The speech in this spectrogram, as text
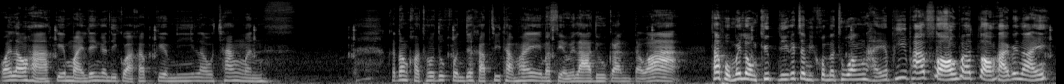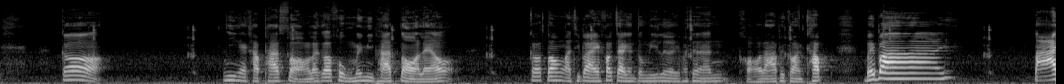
ไว้เราหาเกมใหม่เล่นกันดีกว่าครับ เกมนี้เราช่างมัน ก็ต้องขอโทษทุกคนด้วยครับ ที่ทำให้มาเสียเวลาดูกัน แต่ว่าถ้าผมไม่ลงคลิปนี้ก็จะมีคนมาทวงไหนพี่พาร์ทสองพาร์ทสองหายไปไหน ก็นี่ไงครับพาร์ทสองแล้วก็คงไม่มีพาร์ทต่อแล้ว ก็ต้องอธิบายเข้าใจกันตรงนี้เลย เพราะฉะนั้นขอลาไปก่อนครับบ๊ายบาย ตาย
